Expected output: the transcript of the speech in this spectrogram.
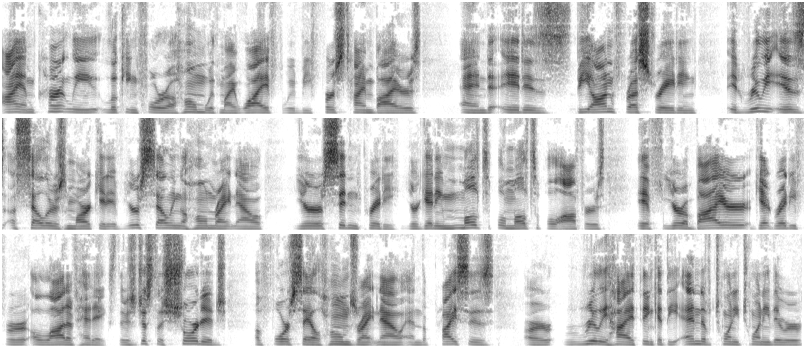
I am currently looking for a home with my wife. We'd be first time buyers, and it is beyond frustrating. It really is a seller's market. If you're selling a home right now, you're sitting pretty. You're getting multiple, multiple offers. If you're a buyer, get ready for a lot of headaches. There's just a shortage of for sale homes right now, and the prices are really high. I think at the end of 2020, they were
